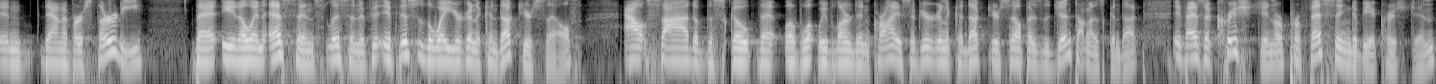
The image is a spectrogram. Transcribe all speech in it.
in down in verse thirty that you know in essence listen if, if this is the way you're going to conduct yourself outside of the scope that of what we've learned in Christ if you're going to conduct yourself as the Gentiles conduct if as a Christian or professing to be a Christian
